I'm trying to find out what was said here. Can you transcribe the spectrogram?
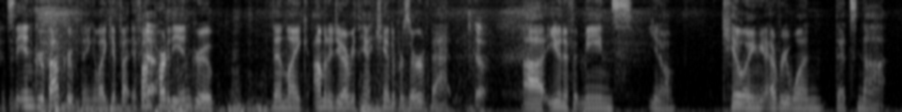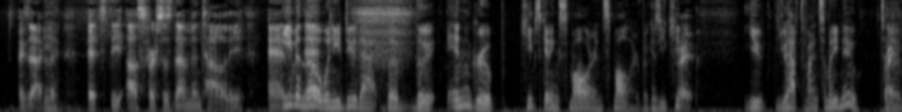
it's the in group out group thing. Like if I, if I'm Yeah. part of the in group, then like I'm gonna do everything I can to preserve that, yeah, uh, even if it means you know killing everyone that's not. exactly. Yeah. It's the us versus them mentality, and Even though it- when you do that, the the in group keeps getting smaller and smaller because you keep right. you you have to find somebody new to Right.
